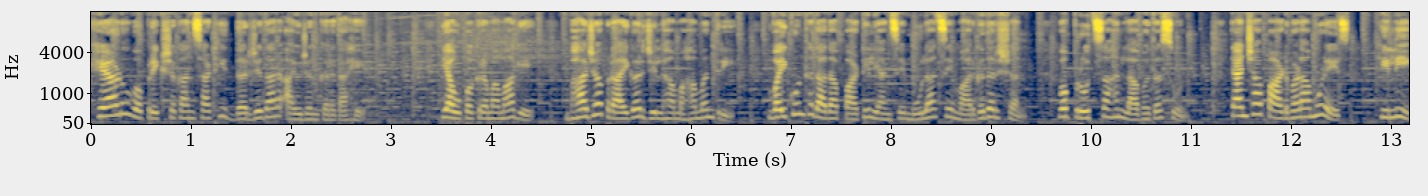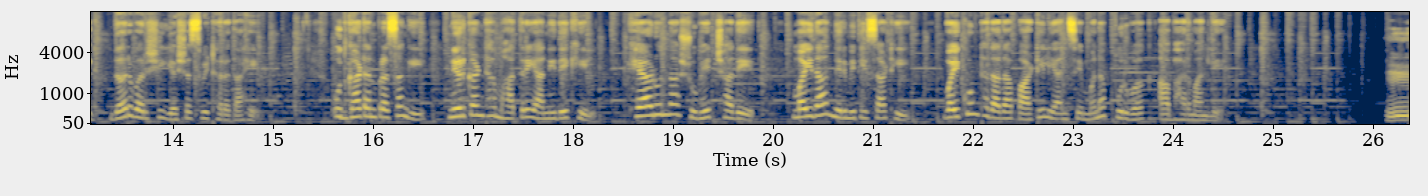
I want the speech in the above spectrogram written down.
खेळाडू व प्रेक्षकांसाठी दर्जेदार आयोजन करत आहे. या उपक्रमामागे भाजप रायगड जिल्हा महामंत्री वैकुंठदादा पाटील यांचे मोलाचे मार्गदर्शन व प्रोत्साहन लाभत असून त्यांच्या पाठबळामुळेच ही लीग दरवर्षी यशस्वी ठरत आहे. उद्घाटन प्रसंगी निरकंठ म्हात्रे यांनी देखील खेळाडूंना शुभेच्छा देत मैदान निर्मितीसाठी वैकुंठदादा पाटील यांचे मनपूर्वक आभार मानले. ही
